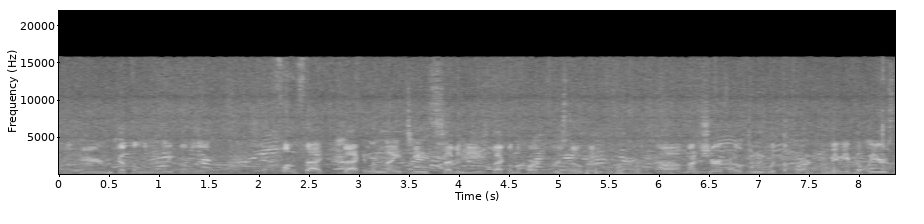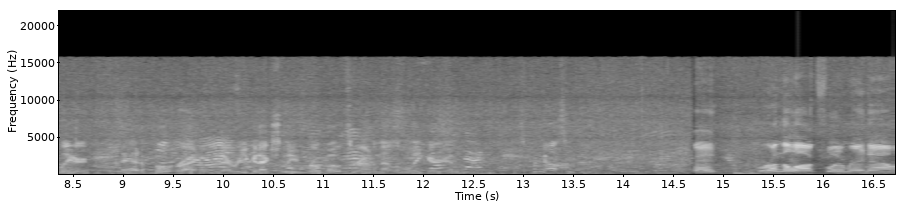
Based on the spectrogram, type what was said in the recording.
And up here, we've got the little lake over there. Fun fact, back in the 1970s, back when the park first opened, uh, I'm not sure if it opened with the park, maybe a couple years later, they had a boat ride over there where you could actually row boats around in that little lake area. It's pretty awesome. Alright, we're on the log flume right now.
